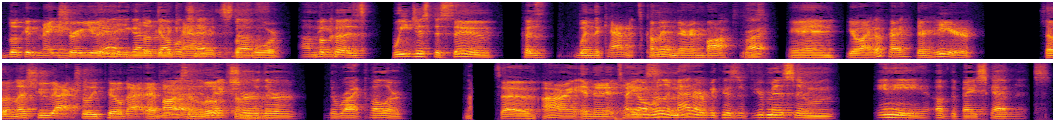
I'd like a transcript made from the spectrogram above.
look at make sure you Yeah, you at the double check the cabinets stuff. before I mean, because we just assume because when the cabinets come in, they're in boxes, Right. And you're like, okay, they're here. So unless you actually peel that that box yeah, and and look, make sure they're the right color. So all right, and then it It takes don't really matter because if you're missing any of the base cabinets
